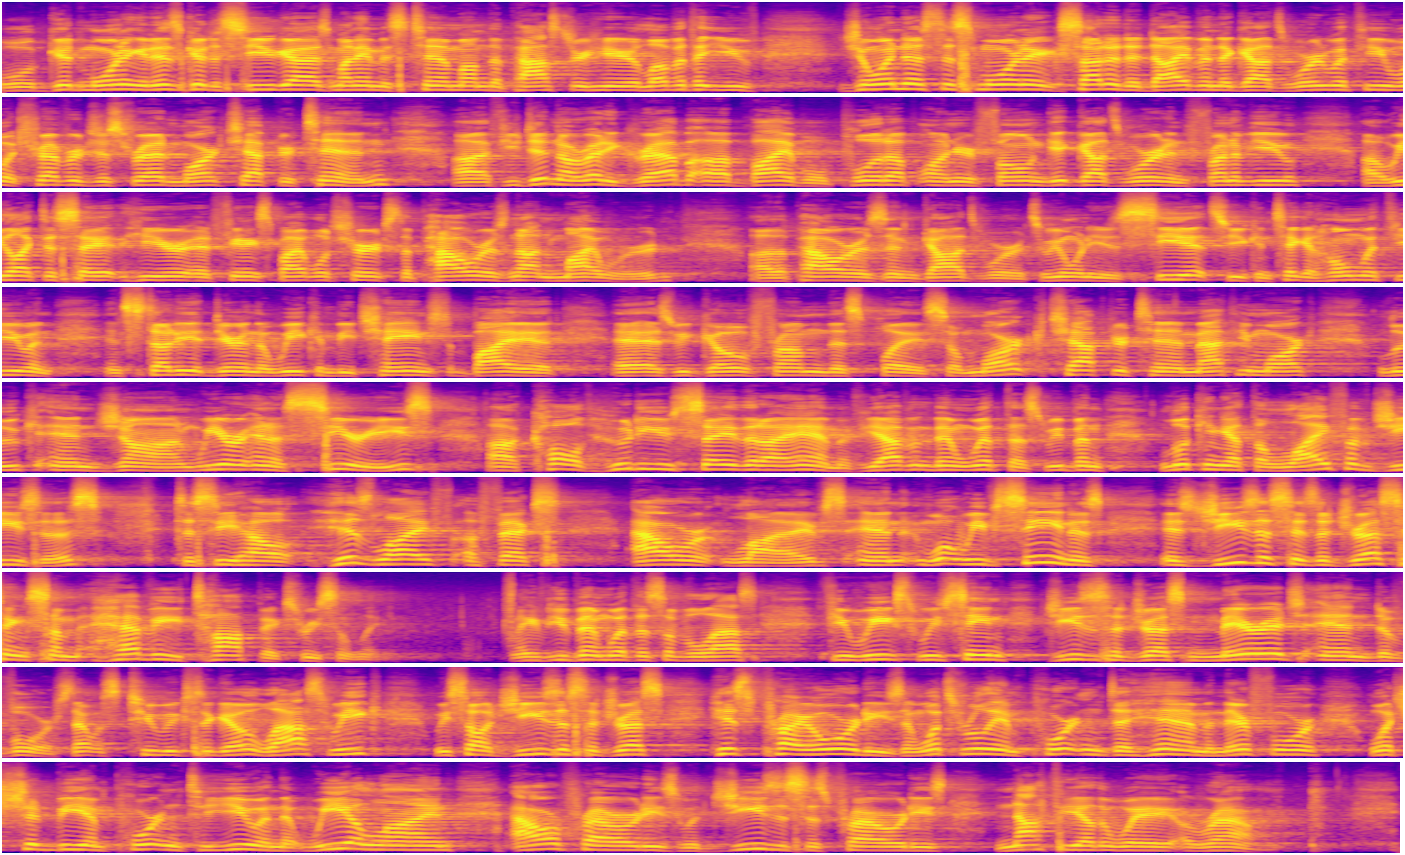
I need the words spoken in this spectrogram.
Well, good morning. It is good to see you guys. My name is Tim. I'm the pastor here. Love it that you've joined us this morning. Excited to dive into God's Word with you. What Trevor just read, Mark chapter 10. Uh, if you didn't already, grab a Bible, pull it up on your phone, get God's Word in front of you. Uh, we like to say it here at Phoenix Bible Church the power is not in my word. Uh, the power is in God's word. So we want you to see it so you can take it home with you and, and study it during the week and be changed by it as we go from this place. So, Mark chapter 10, Matthew, Mark, Luke, and John. We are in a series uh, called Who Do You Say That I Am? If you haven't been with us, we've been looking at the life of Jesus to see how his life affects our lives. And what we've seen is, is Jesus is addressing some heavy topics recently. If you've been with us over the last few weeks, we've seen Jesus address marriage and divorce. That was two weeks ago. Last week, we saw Jesus address his priorities and what's really important to him, and therefore what should be important to you, and that we align our priorities with Jesus' priorities, not the other way around.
